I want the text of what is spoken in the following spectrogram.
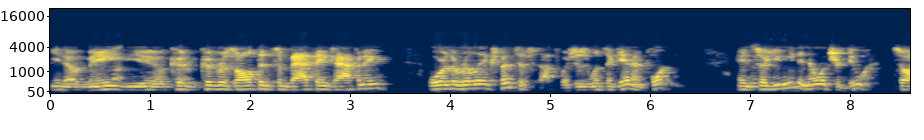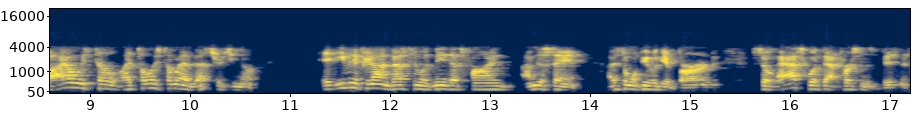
you know, may, you know, could, could result in some bad things happening or the really expensive stuff, which is once again important. And so you need to know what you're doing. So I always tell, I always tell my investors, you know, even if you're not investing with me, that's fine. I'm just saying, I just don't want people to get burned. So ask what that person's business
